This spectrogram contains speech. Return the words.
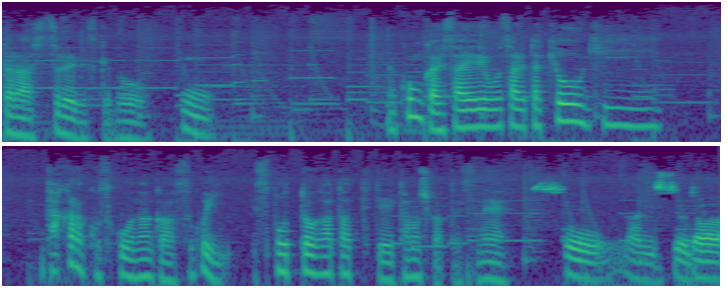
たら失礼ですけど、うん。今回採用された競技だからこそこうなんかすごいスポットが当たってて楽しかったですね。そうなんですよ。だから、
